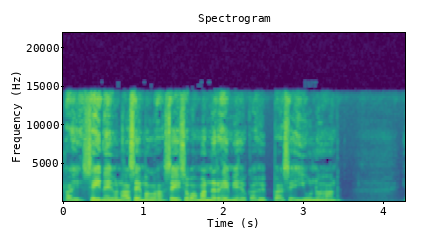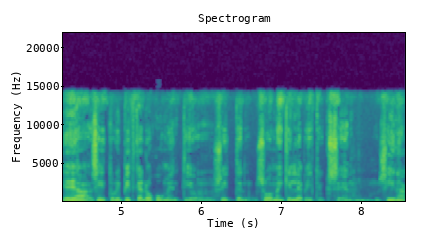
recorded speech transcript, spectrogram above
tai Seinäjoen asemalla seisova Mannerheimia, joka hyppää sen junaan – ja, ja siitä tuli pitkä dokumentti jo sitten Suomenkin levitykseen. Siinä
